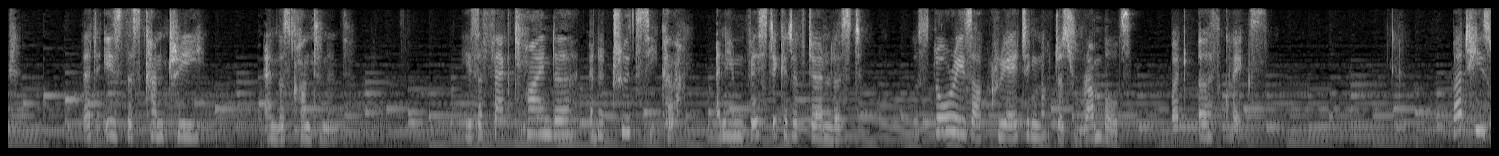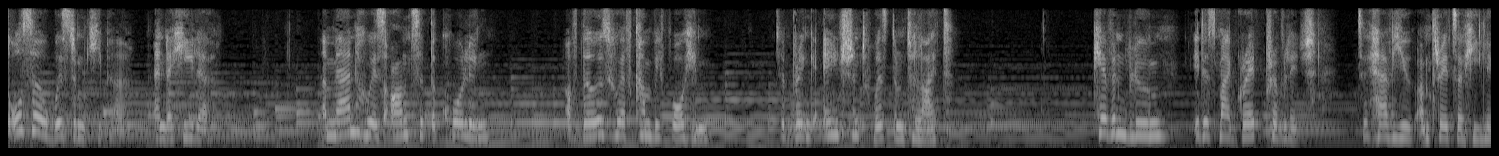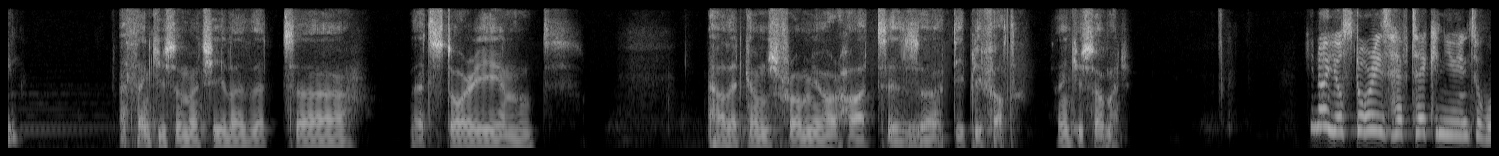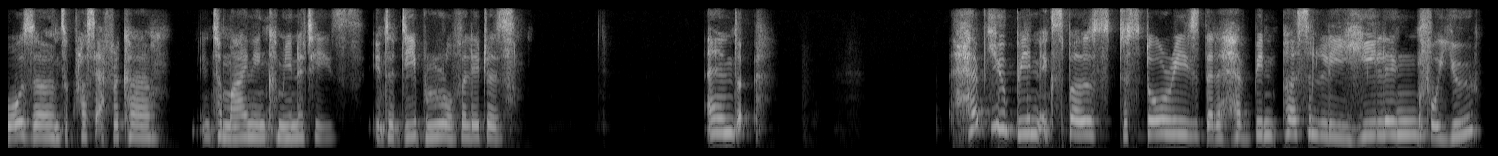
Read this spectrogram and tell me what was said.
that is this country and this continent. He's a fact finder and a truth seeker, an investigative journalist whose stories are creating not just rumbles, but earthquakes. But he's also a wisdom keeper and a healer, a man who has answered the calling of those who have come before him to bring ancient wisdom to light. Kevin Bloom, it is my great privilege to have you on Threads of Healing. I thank you so much, Ela. That uh, that story and how that comes from your heart is uh, deeply felt. Thank you so much. You know, your stories have taken you into war zones across Africa, into mining communities, into deep rural villages. And have you been exposed to stories that have been personally healing for you?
